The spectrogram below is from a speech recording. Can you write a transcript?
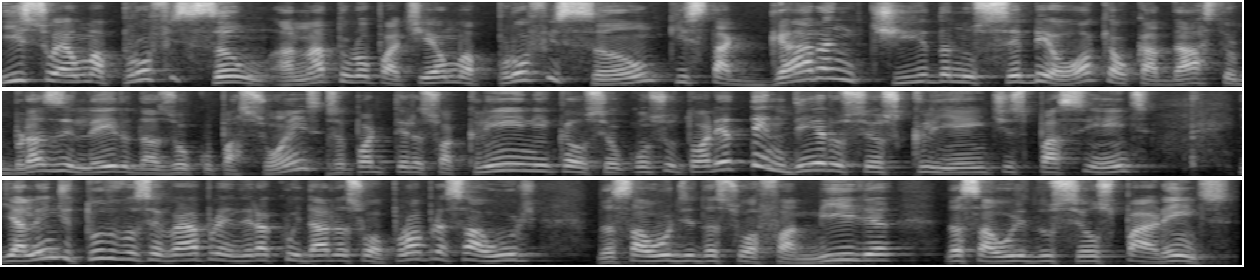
isso é uma profissão. A naturopatia é uma profissão que está garantida no CBO, que é o Cadastro Brasileiro das Ocupações. Você pode ter a sua clínica, o seu consultório e atender os seus clientes, pacientes. E além de tudo, você vai aprender a cuidar da sua própria saúde, da saúde da sua família, da saúde dos seus parentes,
